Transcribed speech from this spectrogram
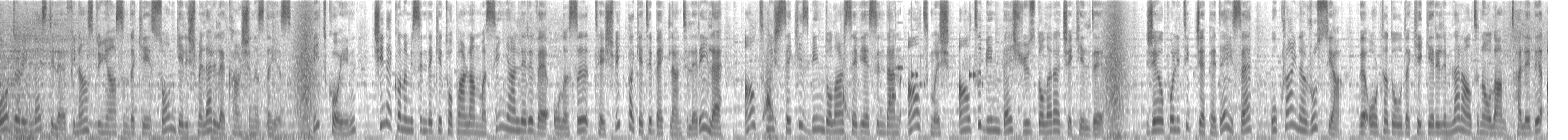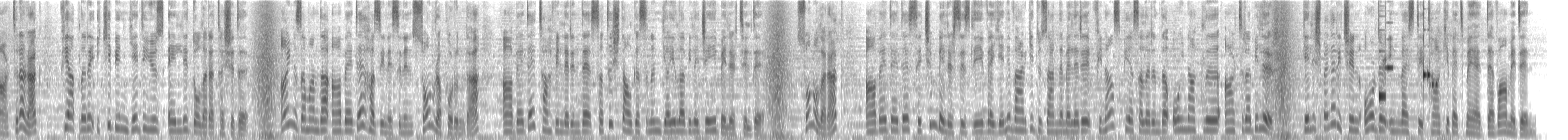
Order Invest ile finans dünyasındaki son gelişmeler ile karşınızdayız. Bitcoin, Çin ekonomisindeki toparlanma sinyalleri ve olası teşvik paketi beklentileriyle 68 bin dolar seviyesinden 66 bin 500 dolara çekildi. Jeopolitik cephede ise Ukrayna, Rusya ve Orta Doğu'daki gerilimler altına olan talebi artırarak fiyatları 2750 dolara taşıdı. Aynı zamanda ABD hazinesinin son raporunda ABD tahvillerinde satış dalgasının yayılabileceği belirtildi. Son olarak ABD'de seçim belirsizliği ve yeni vergi düzenlemeleri finans piyasalarında oynaklığı artırabilir. Gelişmeler için Order Invest'i takip etmeye devam edin.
